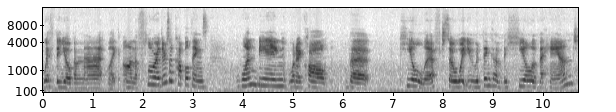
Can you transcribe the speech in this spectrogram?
with the yoga mat like on the floor. There's a couple things. One being what i call the heel lift. So what you would think of the heel of the hand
